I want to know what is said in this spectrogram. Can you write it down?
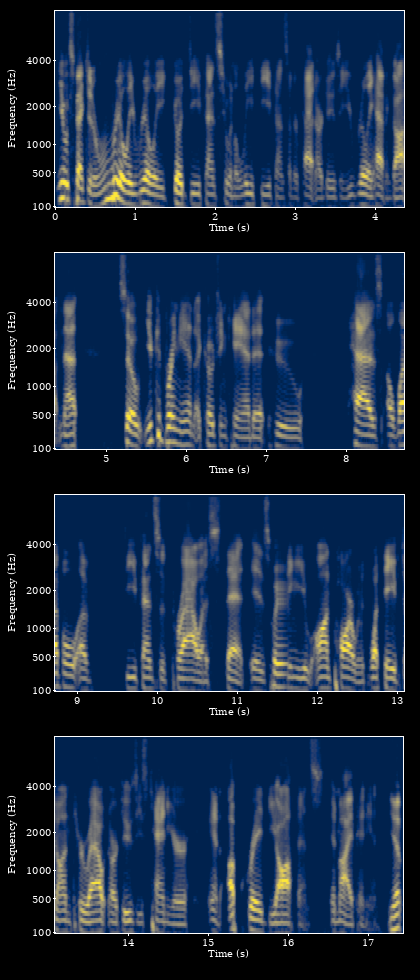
you expected a really, really good defense to an elite defense under Pat Narduzzi. You really haven't gotten that. So you could bring in a coaching candidate who has a level of defensive prowess that is putting you on par with what they've done throughout Narduzzi's tenure and upgrade the offense, in my opinion. Yep.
